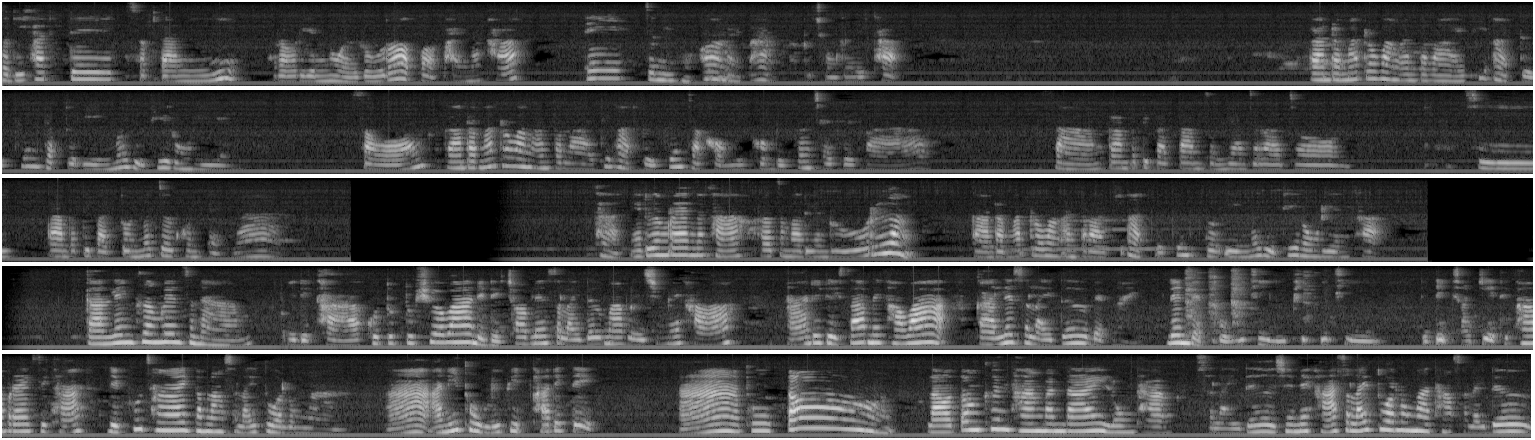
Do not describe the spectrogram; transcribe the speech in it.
วัสดีค่ะเด็ก สัปดาห์นี้ เราเรียนหน่วยรู้รอบปลอดภัยนะคะ เอ จะมีหัวข้ออะไรบ้างเราไปชมกันเลยค่ะ การระมัดระวังอันตรายที่อาจเกิดขึ้นกับตัวเองเมื่ออยู่ที่โรงเรียน 2. การระมัดระวังอันตรายที่อาจเกิดขึ้นจากของมีคมหรือเครื่องใช้ไฟฟ้า 3. การปฏิบัติตามสัญญาณจราจร 4. การปฏิบัติตนเมื่อเจอคนแปลกหน้า ค่ะ ในเรื่องแรกนะคะ เราจะมาเรียนรู้เรื่อง การระมัดระวังอันตรายที่อาจเกิดขึ้นกับตัวเองเมื่ออยู่ที่โรงเรียนค่ะ การเล่นเครื่องเล่นสนามเด็กๆคะคุณตุ๊กตุ๊กเชื่อว่าเด็กๆชอบเล่นสไลเดอร์มากเลยใช่ไหมคะอ่าเด็กๆทราบไหมคะว่า การเล่นสไลเดอร์แบบไหน เล่นแบบถูกวิธีหรือผิดวิธี เด็กๆสังเกตที่ภาพแรกสิคะ เด็กผู้ชายกำลังสไลด์ตัวลงมา อ่า อันนี้ถูกหรือผิดคะเด็กๆ อ่า ถูกต้อง เราต้องขึ้นทางบันไดลงทางสไลเดอร์ใช่ไหมคะ สไลด์ตัวลงมาทางสไลเดอร์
